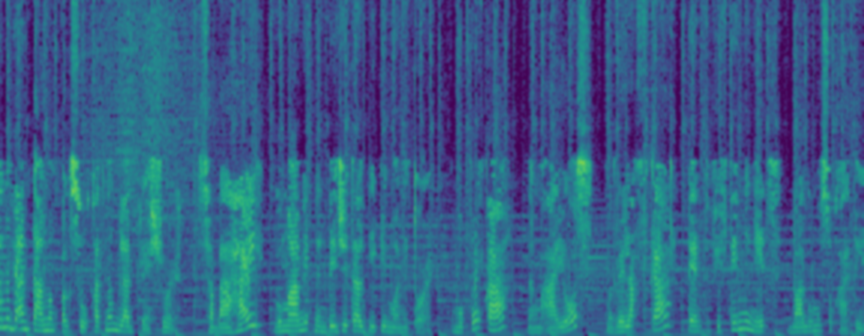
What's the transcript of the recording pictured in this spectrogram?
Paano ba ang tamang pagsukat ng blood pressure? Sa bahay, gumamit ng digital BP monitor. Umupo ka ng maayos, mag-relax ka 10 to 15 minutes bago mo sukatin.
